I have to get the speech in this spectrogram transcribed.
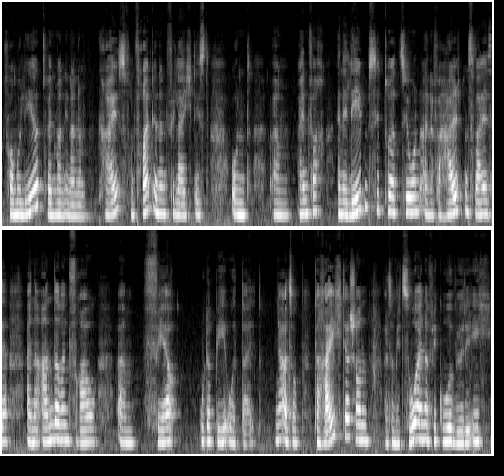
formuliert, wenn man in einem Kreis von Freundinnen vielleicht ist und ähm, einfach eine Lebenssituation, eine Verhaltensweise einer anderen Frau ähm, ver- oder beurteilt. Ja, also da reicht ja schon, also mit so einer Figur würde ich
